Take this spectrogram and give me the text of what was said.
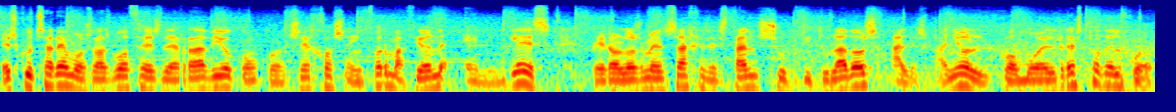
Escucharemos voces de radio con consejos e información en inglés, pero los mensajes están subtitulados al español, como el resto del juego.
